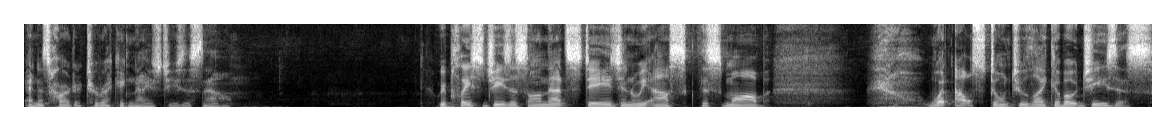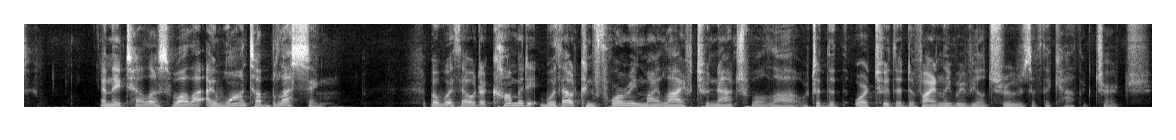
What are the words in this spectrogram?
And it's harder to recognize Jesus now. We place Jesus on that stage and we ask this mob, What else don't you like about Jesus? And they tell us, Well, I want a blessing. But without accommodate, without conforming my life to natural law or to the or to the divinely revealed truths of the Catholic Church.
